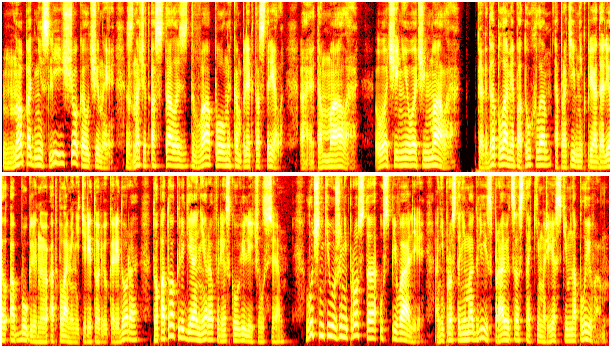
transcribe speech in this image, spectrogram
Но поднесли еще колчаны, значит осталось два полных комплекта стрел. А это мало. Очень и очень мало. Когда пламя потухло, а противник преодолел обугленную от пламени территорию коридора, то поток легионеров резко увеличился. Лучники уже не просто успевали, они просто не могли справиться с таким резким наплывом.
